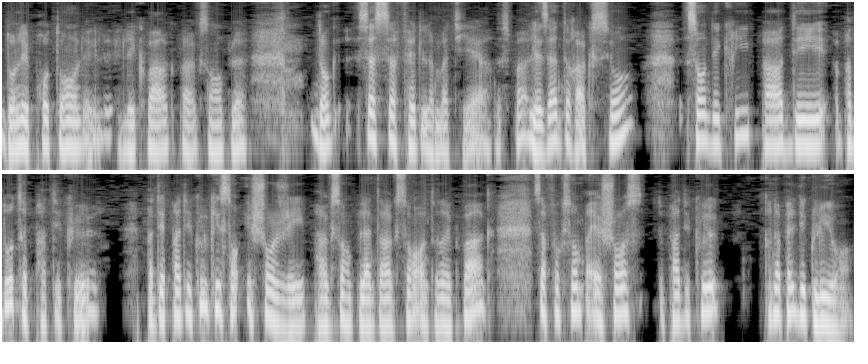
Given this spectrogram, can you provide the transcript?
dans les protons, les, les, quarks par exemple. Donc ça, ça fait de la matière, n'est-ce pas? Les interactions sont décrites par des par d'autres particules, par des particules qui sont échangées. Par exemple, l'interaction entre les quarks, ça fonctionne par échange de particules qu'on appelle des gluons.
